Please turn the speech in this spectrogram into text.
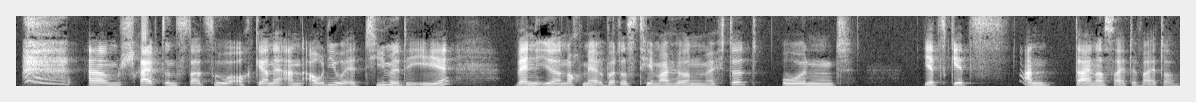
ähm, schreibt uns dazu auch gerne an audio.time.de wenn ihr noch mehr über das Thema hören möchtet. Und jetzt geht's an deiner Seite weiter.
